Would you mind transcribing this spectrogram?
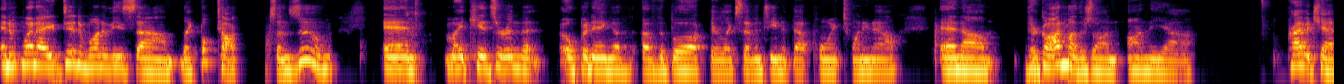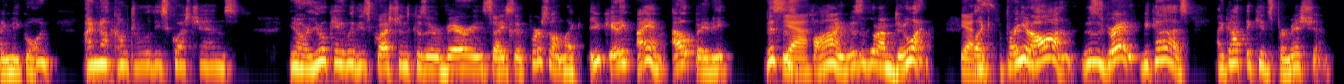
And when I did one of these um like book talks on Zoom, and my kids are in the opening of, of the book. They're like 17 at that point, 20 now. And um, their godmother's on on the uh, private chatting me going, I'm not comfortable with these questions. You know, are you okay with these questions? Because they're a very incisive person. I'm like, are you kidding? I am out, baby. This is yeah. fine. This is what I'm doing. Yes. Like, bring it on. This is great because I got the kids' permission.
